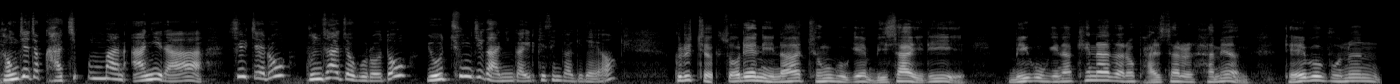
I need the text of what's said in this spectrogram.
경제적 가치뿐만 아니라 실제로 군사적으로도 요충지가 아닌가 이렇게 생각이 돼요. 그렇죠. 소련이나 중국의 미사일이 미국이나 캐나다로 발사를 하면 대부분은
